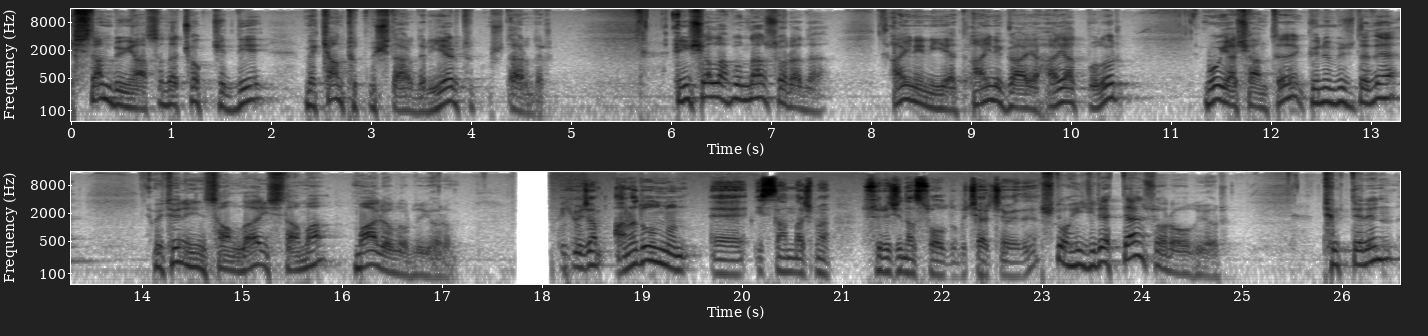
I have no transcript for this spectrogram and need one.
İslam dünyasında çok ciddi mekan tutmuşlardır, yer tutmuşlardır. İnşallah bundan sonra da aynı niyet, aynı gaye hayat bulur. Bu yaşantı günümüzde de bütün insanlığa, İslam'a mal olur diyorum. Peki hocam Anadolu'nun e, İslamlaşma süreci nasıl oldu bu çerçevede? İşte o hicretten sonra oluyor. Türklerin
